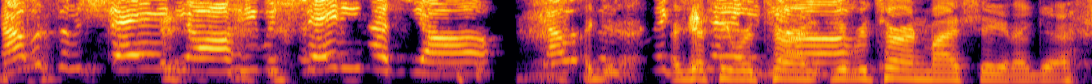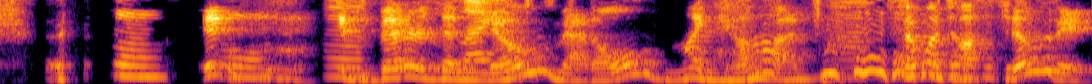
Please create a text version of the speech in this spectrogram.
That was some shade, y'all. He was shading us, y'all. That I was some guess, slick I guess shade, he returned. y'all. He returned my shade. I guess. It- it's Mm. better than Like- no metal. My God, so much hostility.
